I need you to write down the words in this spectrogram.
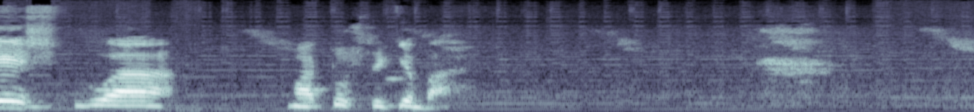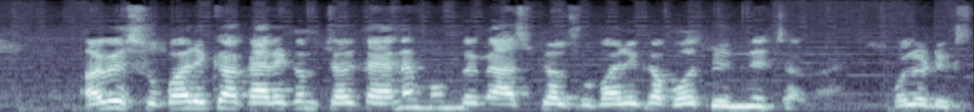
प्रोटेस्ट हुआ मातोश्री के बाहर ये सुपारी का कार्यक्रम चलता है ना मुंबई में आजकल सुपारी का बहुत बिज़नेस चल रहा है पॉलिटिक्स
